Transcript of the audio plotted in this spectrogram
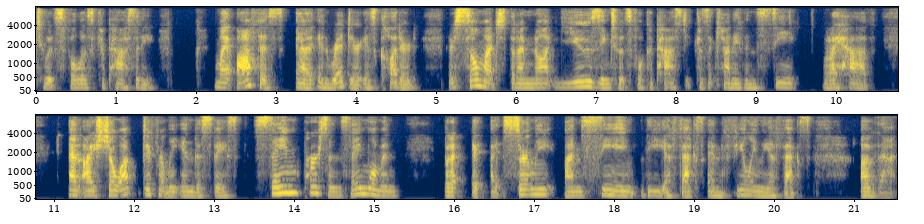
to its fullest capacity. My office uh, in Red Deer is cluttered. There's so much that I'm not using to its full capacity because I can't even see what I have. And I show up differently in this space. Same person, same woman, but I, I, certainly I'm seeing the effects and feeling the effects of that.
